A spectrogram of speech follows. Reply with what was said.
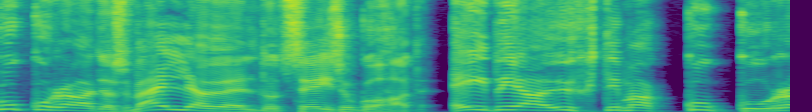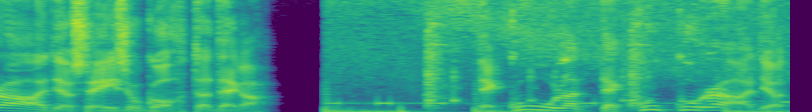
Kuku Raadios välja öeldud seisukohad ei pea ühtima Kuku Raadio seisukohtadega. Te kuulate Kuku Raadiot.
